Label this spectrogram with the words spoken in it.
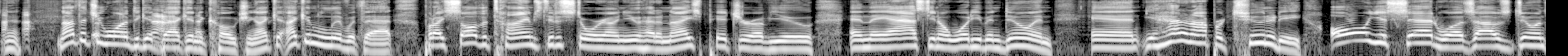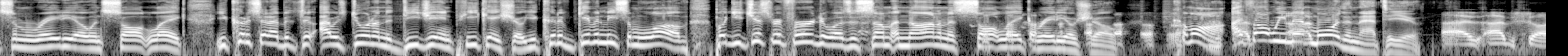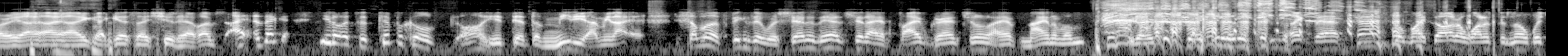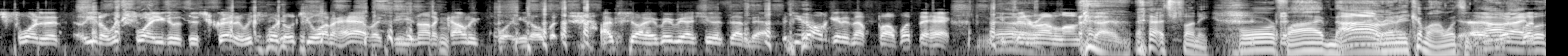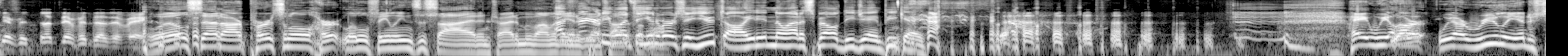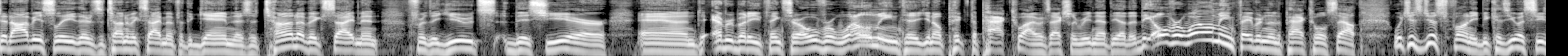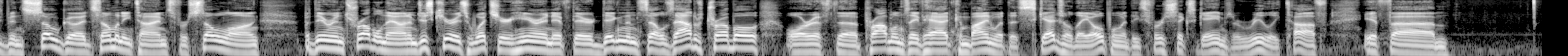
Not that you wanted to get back into coaching. I can I can live with that. But I saw the Times did a story on you, had a nice picture of you, and they asked, you know, what have you been doing? And you had an opportunity. All you said was I was doing some radio in Salt Lake. You could have said I was I was doing on the DJ and PK show. You could have given me some love, but you just referred to us as some anonymous Salt Lake radio show. Come on. I thought we meant uh, more than that to you. I, I'm sorry. I, I, I guess I should have. I'm, I, I think, you know, it's a typical. Oh, you did the media. I mean, I some of the things that were said in there. Said I had five grandchildren. I have nine of them. You know, just things like that. So my daughter wanted to know which four that you know which four are you going to discredit? Which four don't you want to have? Like you're not accounting for. You know, but I'm sorry. Maybe I should have done that. But you all get enough pub. What the heck? You've been around a long time. That's funny. Four, five, nine. Right. I mean, come on. What's it? Uh, all what, right, What well, difference? What difference does it make? We'll set our personal hurt little feelings aside and try to move on with the I interview. figured he went to football. University of Utah. He didn't know how to spell DJ and PK. Hey, we are we are really interested. Obviously, there's a ton of excitement for the game. There's a ton of excitement for the Utes this year, and everybody thinks they're overwhelming to you know pick the Pac-12. I was actually reading that the other the overwhelming favorite in the Pac-12 South, which is just funny because USC's been so good so many times for so long. But they're in trouble now, and I'm just curious what you're hearing if they're digging themselves out of trouble or if the problems they've had combined with the schedule they open with these first six games are really tough. If um,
